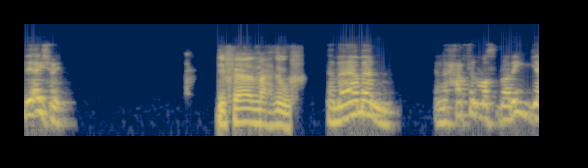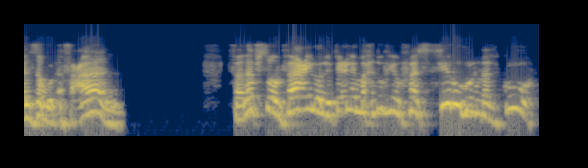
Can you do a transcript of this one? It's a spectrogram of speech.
لأي شيء. لفعل محذوف. تماما. أن حرف المصدري يلزم الأفعال. فنفس فاعل لفعل محذوف يفسره المذكور.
